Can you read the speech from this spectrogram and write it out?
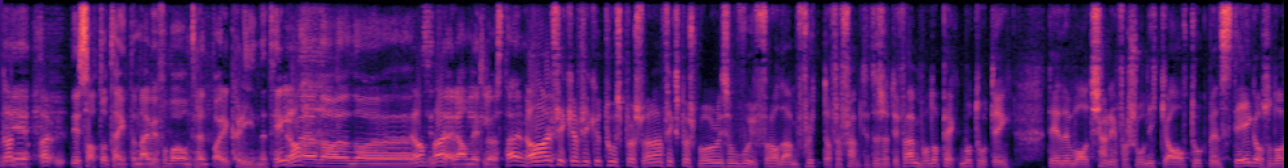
at de, de, satt og tenkte nei, vi får bare, omtrent bare kline til. Nå, nå siterer han litt løst her. Ja, han fikk, han fikk jo to spørsmål. Han fikk spørsmål om liksom, hvorfor hadde de flytta fra 50 til 75, og da pekte han på to ting. Det ene var at kjerneinflasjonen ikke avtok, men steg. altså da,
